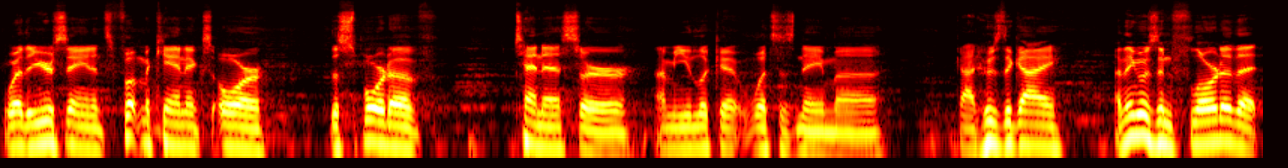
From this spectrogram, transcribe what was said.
whether you're saying it's foot mechanics or the sport of tennis, or I mean, you look at what's his name? Uh, God, who's the guy? I think it was in Florida that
